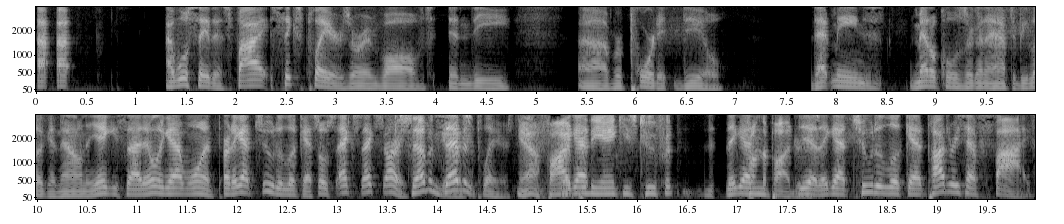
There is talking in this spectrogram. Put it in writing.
I, I, I will say this: five, six players are involved in the uh, reported deal. That means medicals are going to have to be looking. Now on the Yankee side, they only got one, or they got two to look at. So X, X, sorry, Seven guys. seven players. yeah, five got- for the Yankees, two for They got from the Padres. Yeah, they got two to look at. Padres have five,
